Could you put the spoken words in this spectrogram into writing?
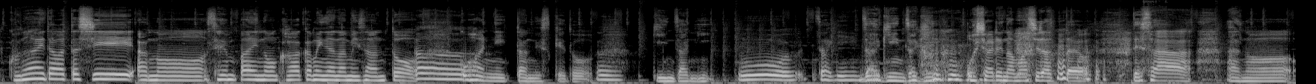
うん。この間私あの先輩の川上七海さんとご飯に行ったんですけど、うん。銀座におお、ザギン。ザギンザギン おしゃれな街だったよでさあの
